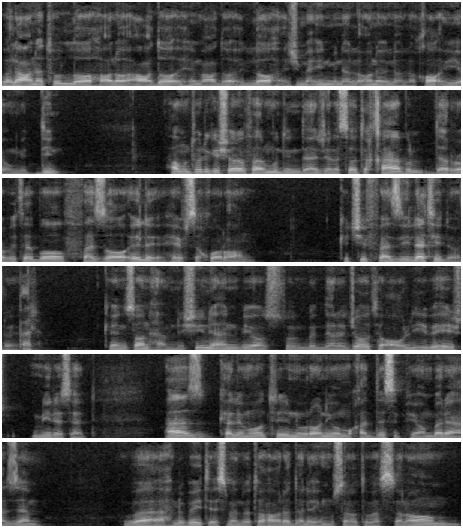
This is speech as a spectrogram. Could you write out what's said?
و لعنت الله علی اعدائهم اعداء الله اجمعین من الان الى لقاء یوم الدین همونطوری که اشاره فرمودین در جلسات قبل در رابطه با فضائل حفظ قرآن که چی فضیلتی داره بله. که انسان همنشین انبیاست و به درجات عالی بهش می‌رسد از کلمات نورانی و مقدس پیامبر اعظم و اهل بیت اسمت و طهارت علیهم السلام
